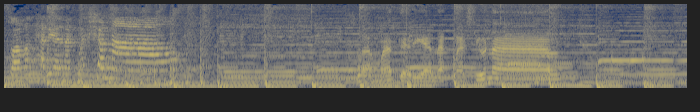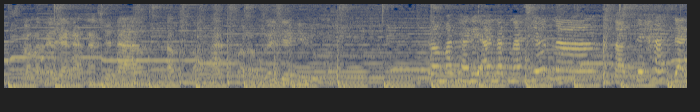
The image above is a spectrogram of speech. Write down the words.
Selamat Hari Anak Nasional. Selamat Hari Anak Nasional. Selamat Hari Anak Nasional, tetap semangat walau belajar di rumah. Selamat Hari Anak Nasional, tetap sehat dan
